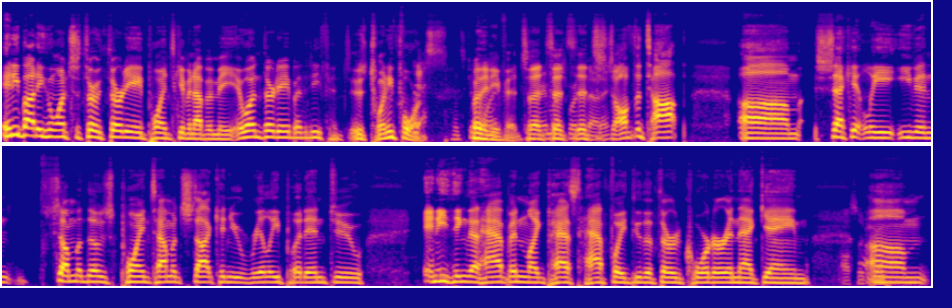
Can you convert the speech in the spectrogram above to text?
anybody who wants to throw 38 points given up at me, it wasn't 38 by the defense. It was 24 Yes, that's by the defense. So Very that's that's, that's off the top. Um, secondly, even some of those points, how much stock can you really put into anything that happened like past halfway through the third quarter in that game? Also true. Um,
